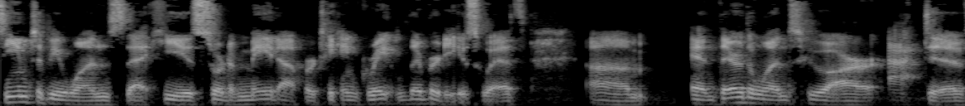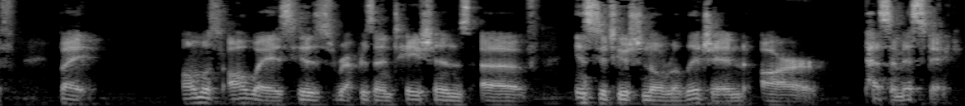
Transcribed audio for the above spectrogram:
seem to be ones that he is sort of made up or taking great liberties with. Um, and they're the ones who are active, but almost always his representations of institutional religion are pessimistic.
